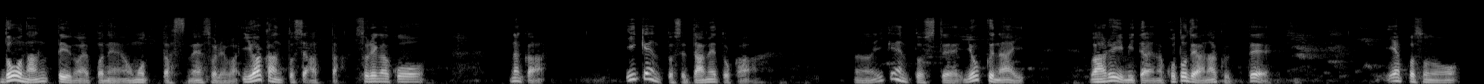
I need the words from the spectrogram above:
どうなんっていうのはやっぱね、思ったっすね、それは。違和感としてあった。それがこう、なんか、意見としてダメとか、うん、意見として良くない、悪いみたいなことではなくって、やっぱその、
